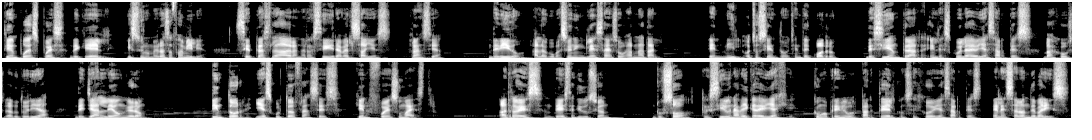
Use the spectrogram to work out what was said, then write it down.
tiempo después de que él y su numerosa familia se trasladaran a residir a Versalles, Francia, debido a la ocupación inglesa de su hogar natal en 1884, decide entrar en la Escuela de Bellas Artes bajo la tutoría de Jean-Léon Guéron, pintor y escultor francés, quien fue su maestro. A través de esta institución, Rousseau recibe una beca de viaje como premio por parte del Consejo de Bellas Artes en el Salón de París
